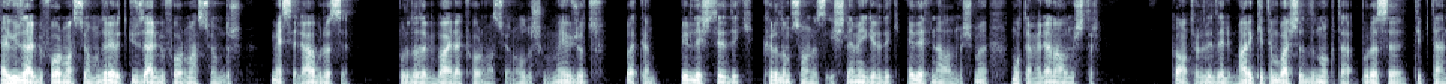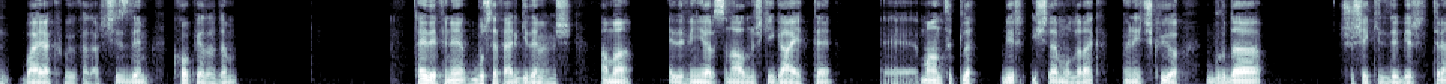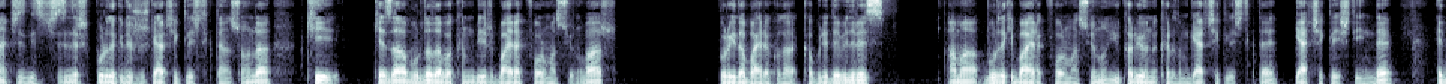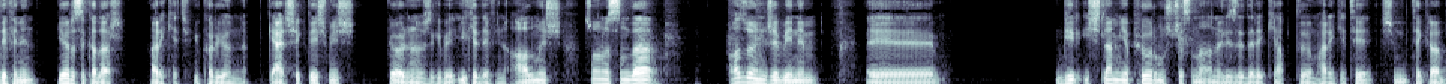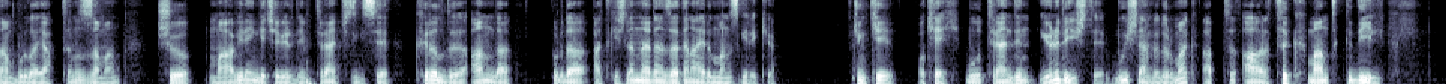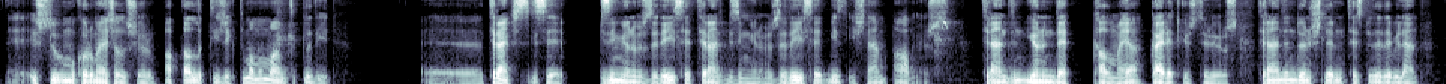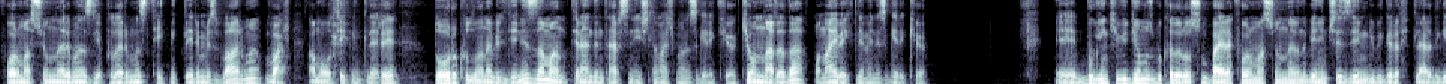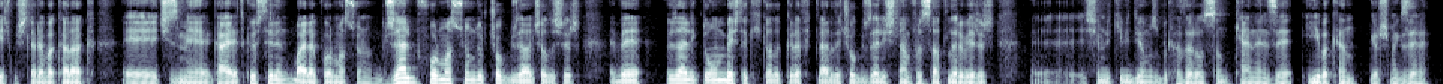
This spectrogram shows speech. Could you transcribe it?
Ya güzel bir formasyon mudur? Evet güzel bir formasyondur. Mesela burası. Burada da bir bayrak formasyonu oluşumu mevcut. Bakın birleştirdik. Kırılım sonrası işleme girdik. Hedefini almış mı? Muhtemelen almıştır. Kontrol edelim. Hareketin başladığı nokta burası. Dipten bayrak boyu kadar çizdim. Kopyaladım. Hedefine bu sefer gidememiş. Ama hedefin yarısını almış ki gayet de e, mantıklı bir işlem olarak öne çıkıyor. Burada şu şekilde bir trend çizgisi çizilir. Buradaki düşüş gerçekleştikten sonra ki keza burada da bakın bir bayrak formasyonu var. Burayı da bayrak olarak kabul edebiliriz. Ama buradaki bayrak formasyonu yukarı yönlü kırılım gerçekleştikte, gerçekleştiğinde hedefinin yarısı kadar hareket yukarı yönlü gerçekleşmiş. Gördüğünüz gibi ilk hedefini almış. Sonrasında az önce benim eee, bir işlem yapıyormuşçasına analiz ederek yaptığım hareketi şimdi tekrardan burada yaptığınız zaman şu mavi renge çevirdiğim trend çizgisi kırıldığı anda burada artık işlemlerden zaten ayrılmanız gerekiyor. Çünkü okey bu trendin yönü değişti. Bu işlemde durmak artık mantıklı değil. Ee, Üslubumu korumaya çalışıyorum. Aptallık diyecektim ama mantıklı değil. Ee, trend çizgisi bizim yönümüzde değilse, trend bizim yönümüzde değilse biz işlem almıyoruz. Trendin yönünde kalmaya gayret gösteriyoruz. Trendin dönüşlerini tespit edebilen formasyonlarımız, yapılarımız, tekniklerimiz var mı? Var. Ama o teknikleri doğru kullanabildiğiniz zaman trendin tersine işlem açmanız gerekiyor ki onlarda da onay beklemeniz gerekiyor. E, bugünkü videomuz bu kadar olsun. Bayrak formasyonlarını benim çizdiğim gibi grafiklerde geçmişlere bakarak e, çizmeye gayret gösterin. Bayrak formasyonu güzel bir formasyondur. Çok güzel çalışır ve özellikle 15 dakikalık grafiklerde çok güzel işlem fırsatları verir. E, şimdiki videomuz bu kadar olsun. Kendinize iyi bakın. Görüşmek üzere.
